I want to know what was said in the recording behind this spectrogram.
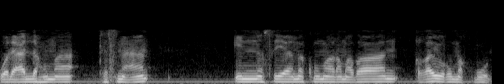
ولعلهما تسمعان إن صيامكما رمضان غير مقبول.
